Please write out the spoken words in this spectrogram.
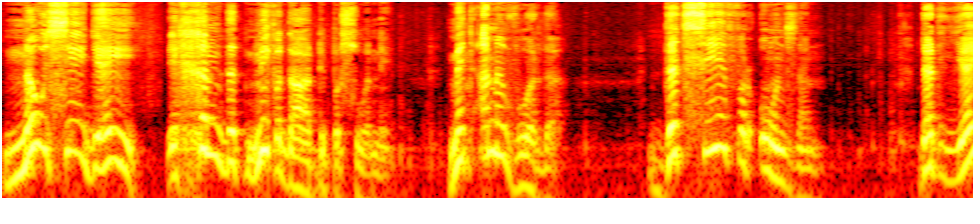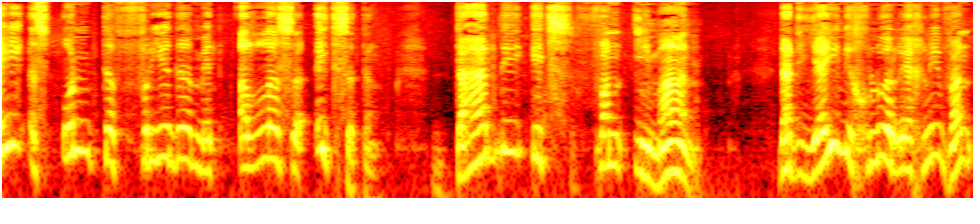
Nou sê jy, jy gun dit nie vir daardie persoon nie. Met ander woorde, dit sê vir ons dan dat jy is ontevrede met Allah se uitsitting daardie iets van iman dat jy nie glo reg nie want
